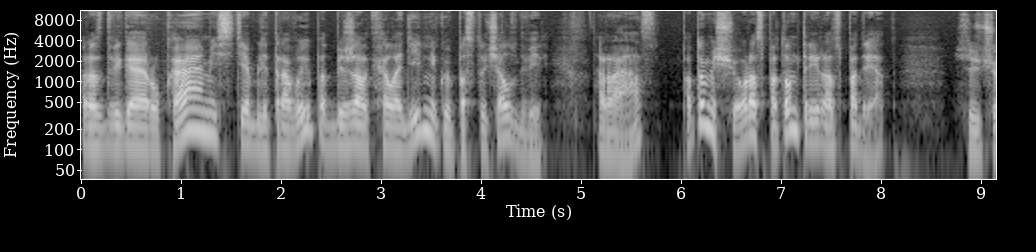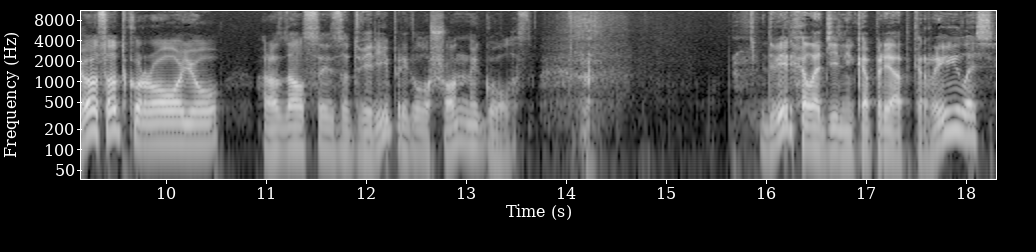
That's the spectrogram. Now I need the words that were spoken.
раздвигая руками стебли травы, подбежал к холодильнику и постучал в дверь. Раз, потом еще раз, потом три раза подряд. «Сейчас открою!» — раздался из-за двери приглушенный голос. Дверь холодильника приоткрылась,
